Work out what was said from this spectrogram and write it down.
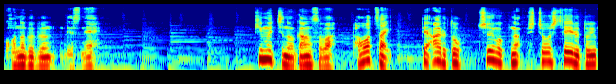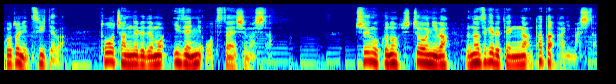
この部分ですね。キムチの元祖はパオツァイであると中国が主張しているということについては、当チャンネルでも以前にお伝えしました。中国の主張には頷ける点が多々ありました。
